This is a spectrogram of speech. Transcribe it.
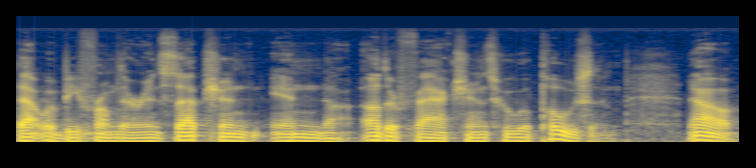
that would be from their inception in uh, other factions who oppose them. Now,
